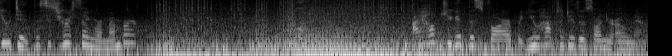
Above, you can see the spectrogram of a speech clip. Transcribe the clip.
you did. This is your thing, remember? I helped you get this far, but you have to do this on your own now.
